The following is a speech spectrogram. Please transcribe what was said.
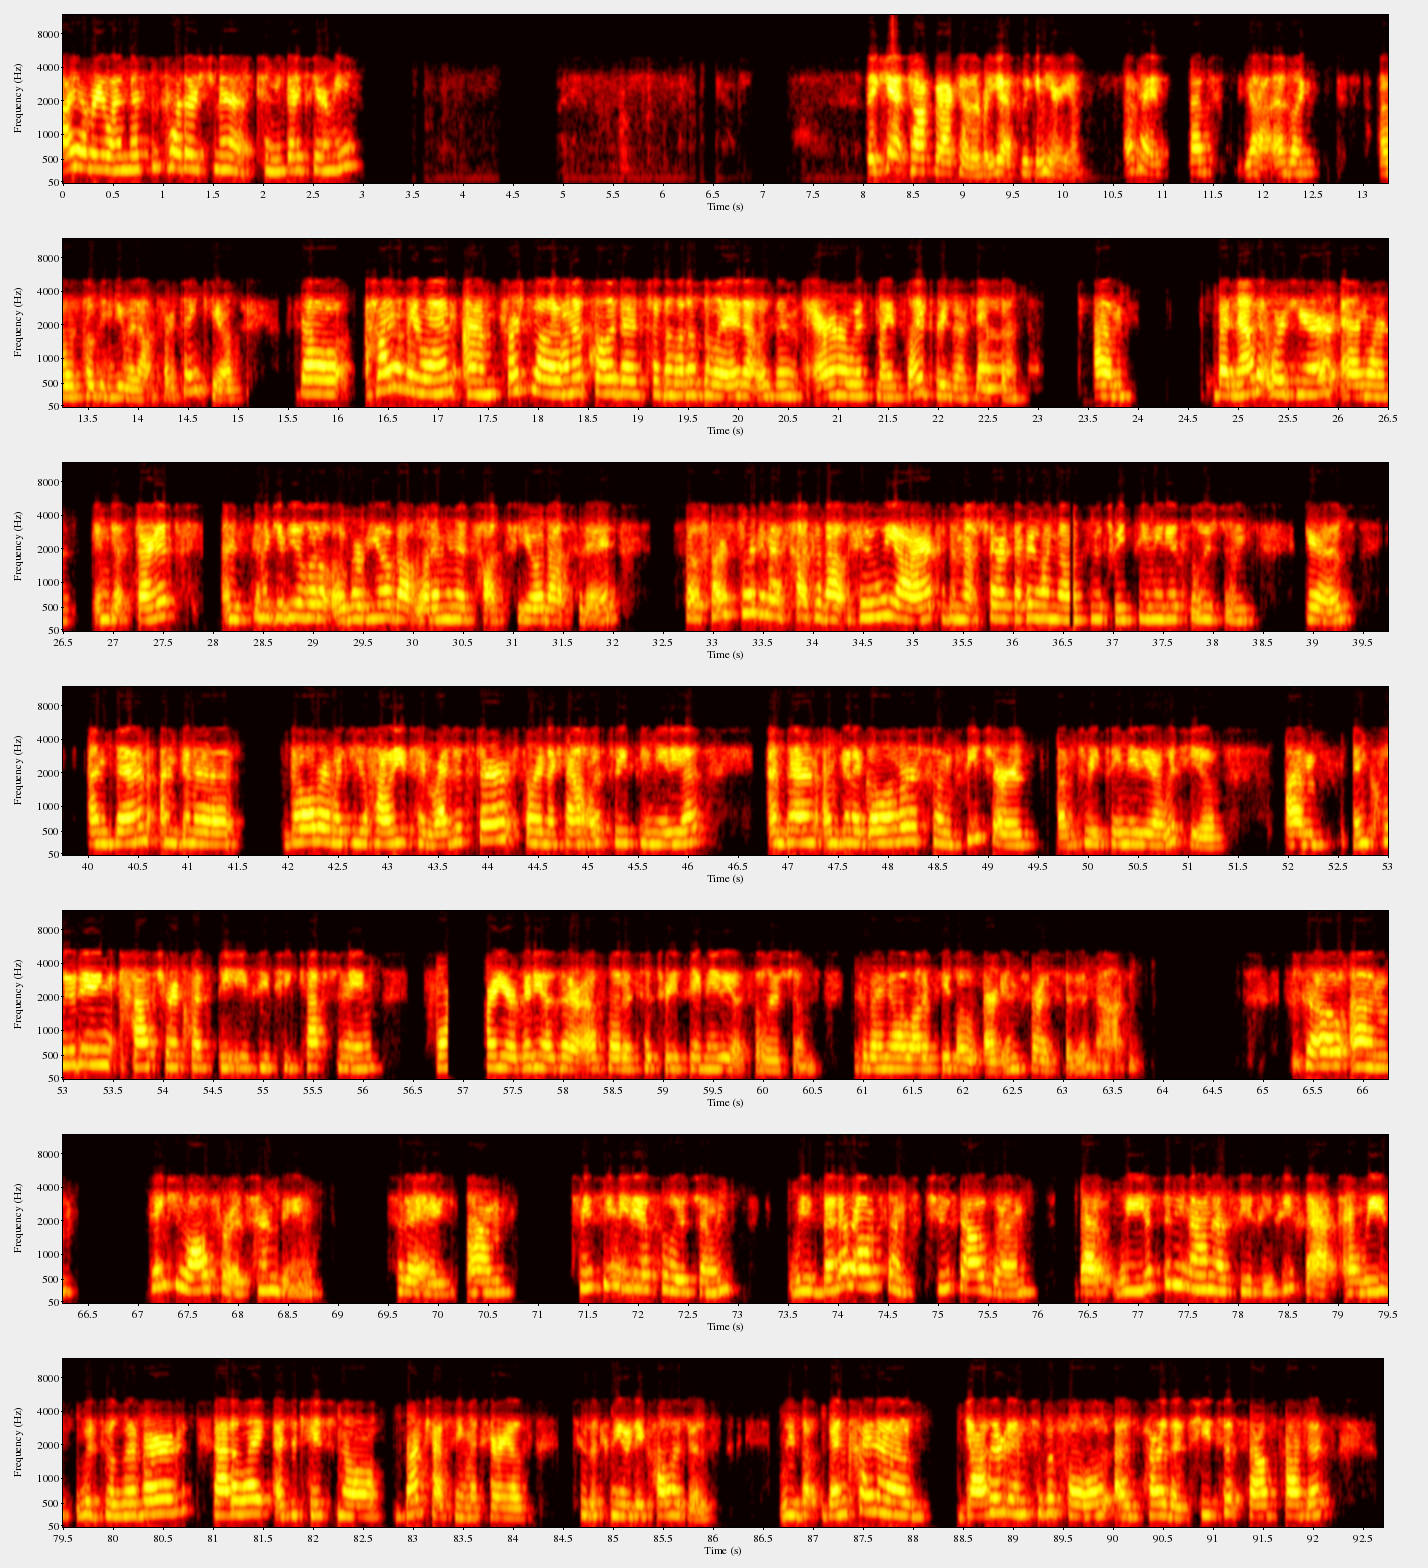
Hi everyone, this is Heather Schmidt. Can you guys hear me? They can't talk back, Heather, but yes, we can hear you. Okay, that's, yeah, and like, I was hoping you would answer. Thank you. So, hi everyone. Um, first of all, I want to apologize for the little delay. That was an error with my slide presentation. Um, but now that we're here and we're going to get started, I'm just going to give you a little overview about what I'm going to talk to you about today. So first we're going to talk about who we are, because I'm not sure if everyone knows who 3C Media Solutions is. And then I'm going to go over with you how you can register for an account with 3C Media. And then I'm going to go over some features of 3C Media with you, um, including how to request DECT captioning for your videos that are uploaded to 3C Media Solutions because I know a lot of people are interested in that. So um, thank you all for attending today. Um, 3C Media Solutions, we've been around since 2000, but we used to be known as CCCSat, and we would deliver satellite educational broadcasting materials to the community colleges we've been kind of gathered into the fold as part of the TTIP South project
